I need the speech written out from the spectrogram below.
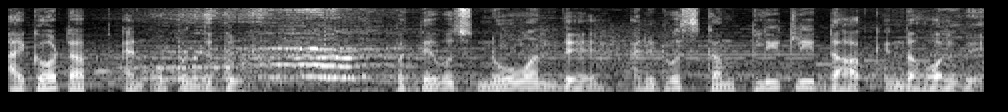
I got up and opened the door, but there was no one there and it was completely dark in the hallway.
